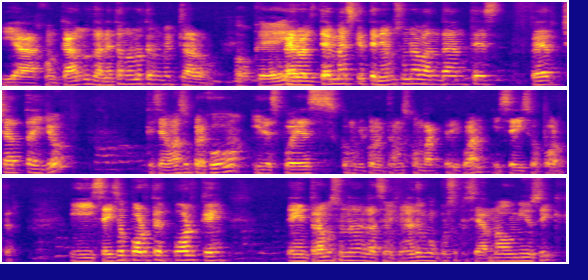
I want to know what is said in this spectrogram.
y a Juan Carlos. La neta no lo tengo muy claro. Ok. Pero el tema es que teníamos una banda antes, Fer, Chata y yo, que se llamaba Super Jugo. Y después como que conectamos con Bacter Juan y se hizo Porter. Y se hizo Porter porque entramos en una de las semifinales de un concurso que se llama O Music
